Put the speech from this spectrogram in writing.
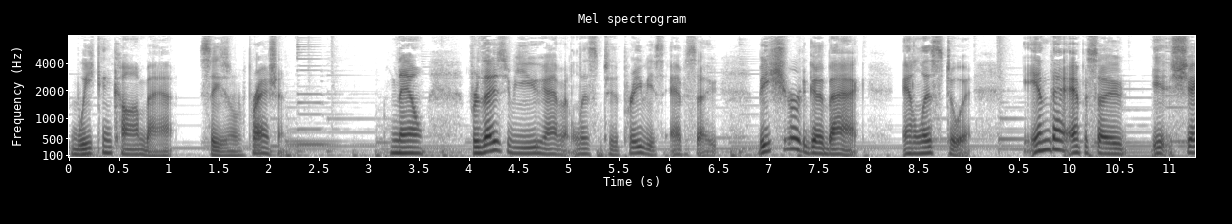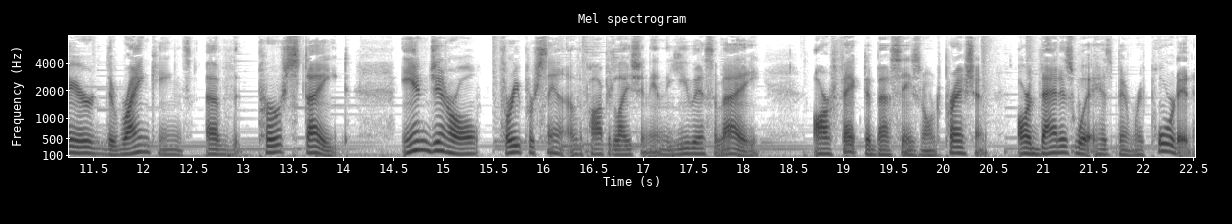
we can combat seasonal depression. Now, for those of you who haven't listened to the previous episode, be sure to go back and listen to it. In that episode, it shared the rankings of the, per state. In general, 3% of the population in the US of A are affected by seasonal depression, or that is what has been reported.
